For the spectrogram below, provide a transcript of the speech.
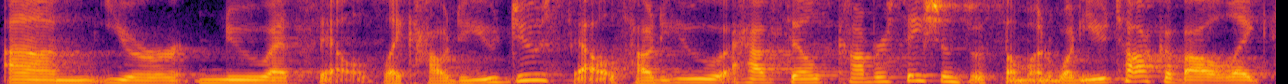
Um, you're new at sales. Like, how do you do sales? How do you have sales conversations with someone? What do you talk about? Like,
